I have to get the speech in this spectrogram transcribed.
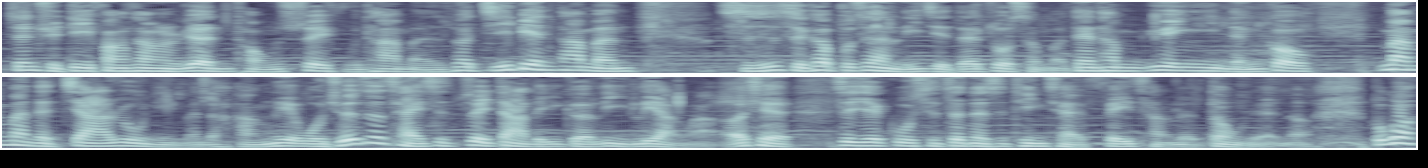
争取地方上的认同，说服他们，说即便他们此时此刻不是很理解在做什么，但他们愿意能够慢慢的加入你们的行列，我觉得这才是最大的一个力量啊！而且这些故事真真的是听起来非常的动人哦。不过，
